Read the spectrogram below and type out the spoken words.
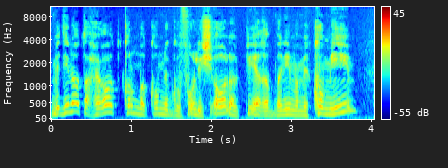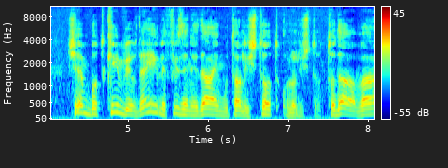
מדינות אחרות, כל מקום לגופו לשאול על פי הרבנים המקומיים, שהם בודקים ויודעים, לפי זה נדע אם מותר לשתות או לא לשתות. תודה רבה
